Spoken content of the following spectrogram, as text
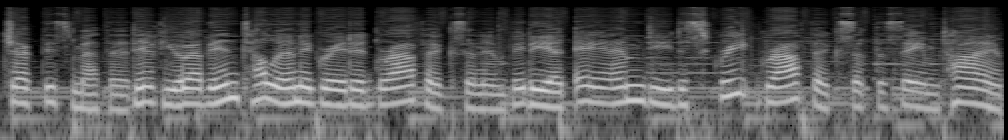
Check this method if you have Intel integrated graphics and NVIDIA AMD discrete graphics at the same time.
